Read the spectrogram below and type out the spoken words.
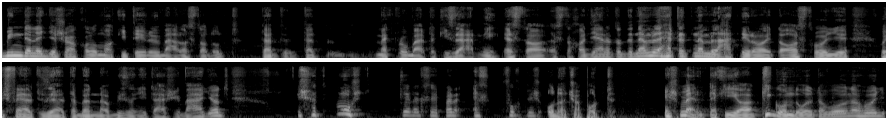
Minden egyes alkalommal kitérő választ adott, tehát, tehát megpróbálta kizárni ezt a, ezt a hadjáratot, de nem lehetett nem látni rajta azt, hogy, hogy feltüzelte benne a bizonyítási vágyat, és hát most kérlek szépen ez fogta és oda csapott. És mente ki a... Ki gondolta volna, hogy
